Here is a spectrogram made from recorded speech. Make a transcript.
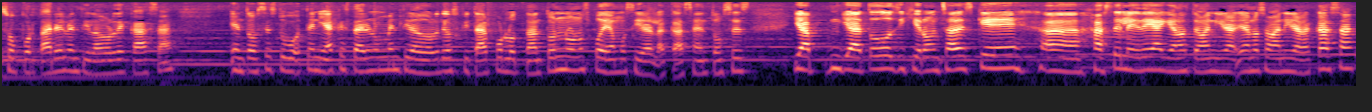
soportar el ventilador de casa, entonces tuvo, tenía que estar en un ventilador de hospital, por lo tanto no nos podíamos ir a la casa. Entonces ya, ya todos dijeron, ¿sabes qué? Uh, hazte la idea, ya no, te van a ir ya no se van a ir a la casa,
